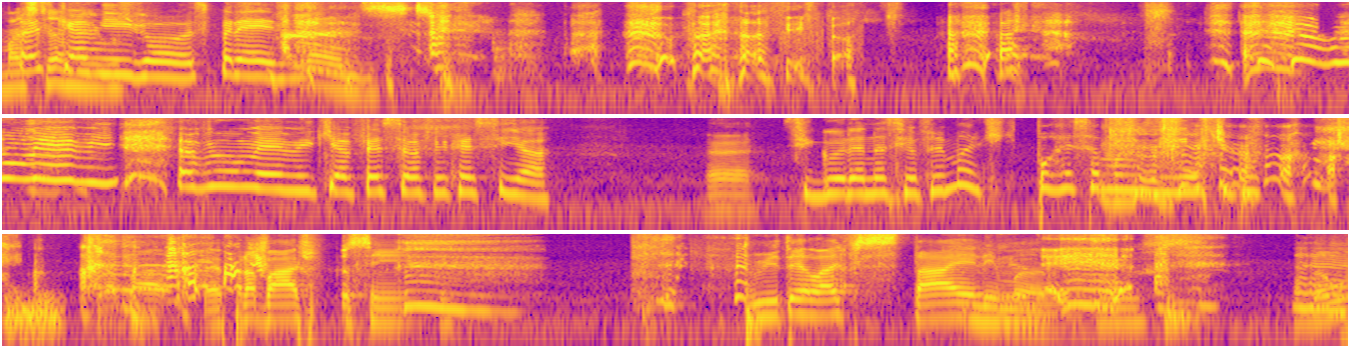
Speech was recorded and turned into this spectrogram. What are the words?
Mais Parece que que amigos. amigos. Friends. Friends. Maravilhoso. Eu vi um meme. Eu vi um meme que a pessoa fica assim, ó. É, Segurando assim. Eu falei, mano, que porra é essa mãozinha? tipo, é pra baixo, assim. Twitter Lifestyle, mano. Não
